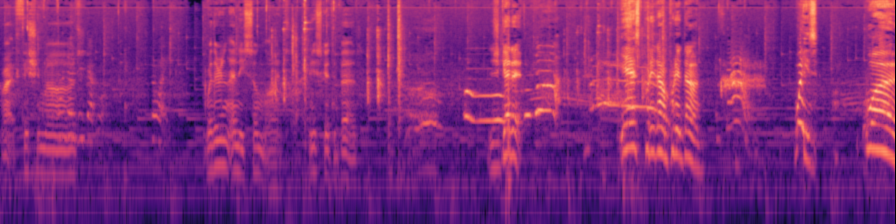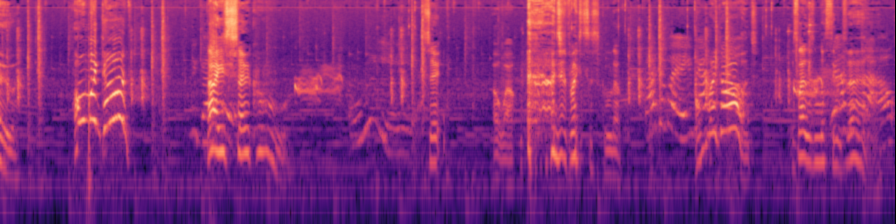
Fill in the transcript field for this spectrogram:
Right, fishing mode. did that one. No, wait. Where there isn't any sunlight, we need to go to bed. Did you get it? look at that. Yes, put it down. Put it down. Wait. Whoa! Oh my god! That is so cool. Oh, yeah. So, oh wow, I just placed the school down. By the way, Oh my god! It's like there's nothing there. about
